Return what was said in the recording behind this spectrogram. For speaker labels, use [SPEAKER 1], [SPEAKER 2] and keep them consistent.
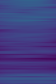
[SPEAKER 1] you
